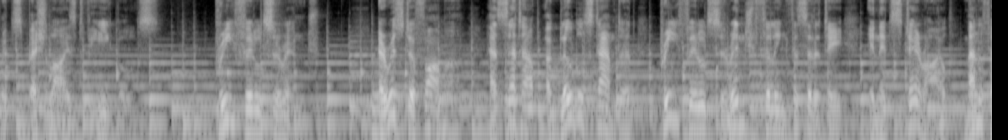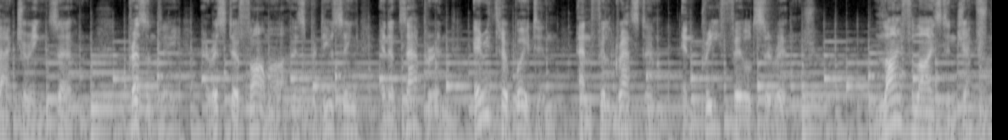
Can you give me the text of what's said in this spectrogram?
with specialized vehicles. Pre-filled syringe Aristo Pharma has set up a global standard pre-filled syringe filling facility in its sterile manufacturing zone. Presently, Aristo Pharma is producing enoxaparin, erythropoietin and filgrastim in pre-filled syringe. Lyophilized injection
